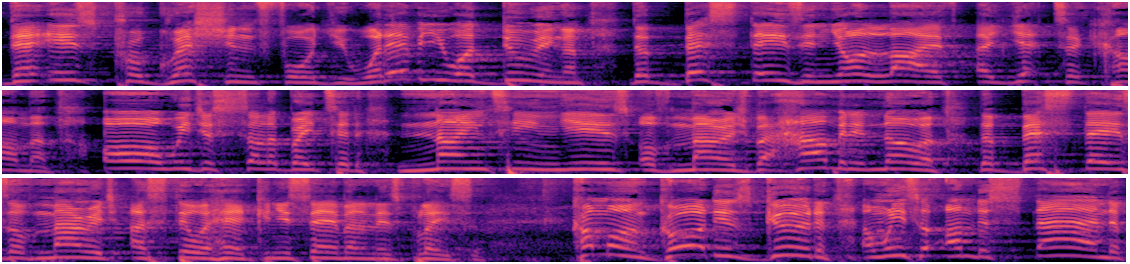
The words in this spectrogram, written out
There is progression for you. Whatever you are doing, the best days in your life are yet to come. Oh, we just celebrated 19 years of marriage, but how many know the best days of marriage are still ahead? Can you say amen in this place? Come on, God is good. And we need to understand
